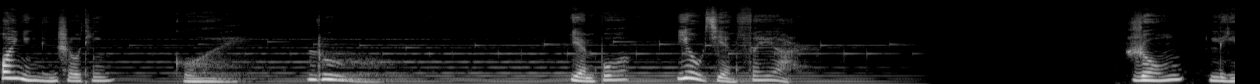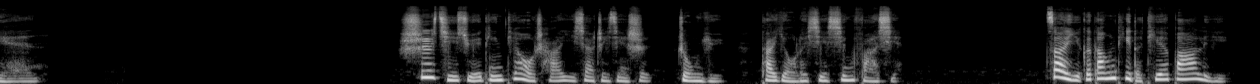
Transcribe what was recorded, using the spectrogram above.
欢迎您收听《鬼路》演播，又见菲儿。容莲，诗琪决定调查一下这件事。终于，他有了些新发现。在一个当地的贴吧里。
